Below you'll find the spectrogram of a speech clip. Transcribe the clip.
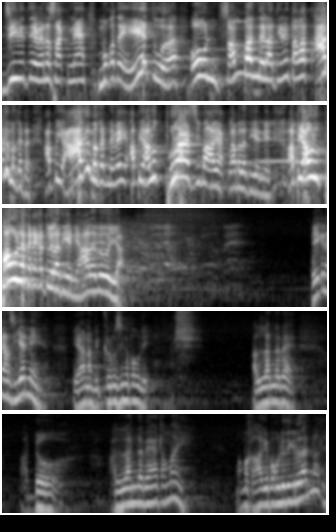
ජීවිතේ වෙනසක් නැහැ. මොකද හේතුව ඔවුන් සම්බන්ධ වෙලා තියෙන්නේ තවත් ආගමකට. අපි ආගමකට නෙවෙයි අපි අලුත් පුරාසිභාවයක් ලබලා තියෙන්නේ. අපි අලුත් පවුලකට එකතු වෙලා තියෙන්නේ. හලලූයා ඒක නෑ කියන්නේ එයා නම් වික්‍රමසිංහ පවුලේ. අල්ලන්න බෑ. අඩෝ. අල්ලන්න බෑ තමයි. මම කාගේ පවුලද කියලා දන්නවද?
